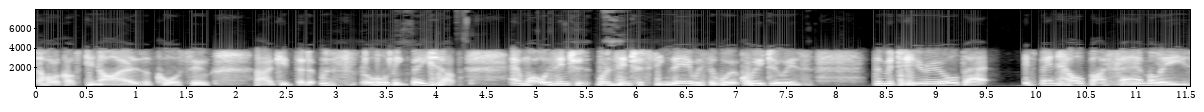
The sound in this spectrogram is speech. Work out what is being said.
Holocaust deniers, of course, who argued that it was all a big beat up. And what was inter- what's interesting there with the work we do is the material that is being held by families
